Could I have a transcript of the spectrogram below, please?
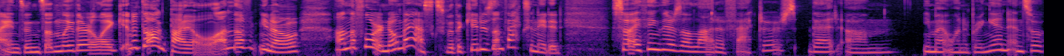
minds. And suddenly they're like in a dog pile on the, you know, on the floor, no masks with a kid who's unvaccinated. So I think there's a lot of factors that um, you might want to bring in. And so,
